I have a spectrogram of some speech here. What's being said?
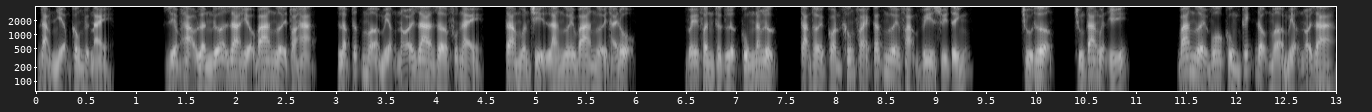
đảm nhiệm công việc này. Diệp hạo lần nữa ra hiệu ba người toa hạ, lập tức mở miệng nói ra giờ phút này, ta muốn chỉ là ngươi ba người thái độ. Về phần thực lực cùng năng lực, tạm thời còn không phải các ngươi phạm vi suy tính. Chủ thượng, chúng ta nguyện ý ba người vô cùng kích động mở miệng nói ra.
